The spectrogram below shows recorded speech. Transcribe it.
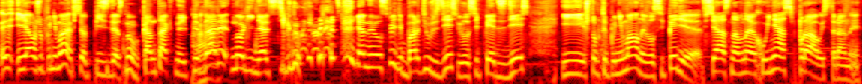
И, я уже понимаю, все, пиздец. Ну, контактные педали, ноги не отстегнули, блядь. Я на велосипеде, бордюр здесь, велосипед здесь. И, чтобы ты понимал, на велосипеде вся основная хуйня с правой стороны.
